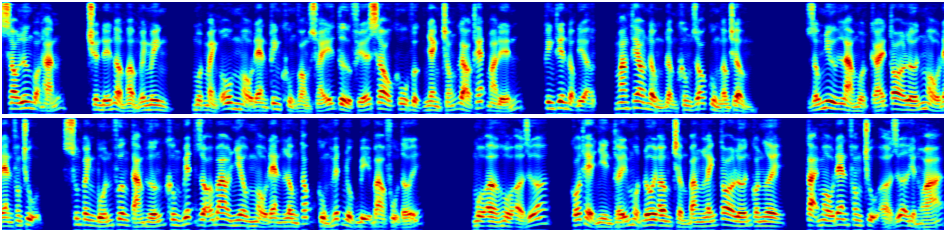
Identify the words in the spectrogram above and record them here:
sau lưng bọn hắn chuyến đến ẩm ẩm oanh minh, một mảnh ôm màu đen kinh khủng vòng xoáy từ phía sau khu vực nhanh chóng gào thét mà đến, kinh thiên động địa, mang theo nồng đậm không rõ cùng ẩm trầm. Giống như là một cái to lớn màu đen phong trụ, xung quanh bốn phương tám hướng không biết rõ bao nhiêu màu đen lông tóc cùng huyết nhục bị bao phủ tới. Mộ ở hồ ở giữa, có thể nhìn thấy một đôi âm trầm băng lánh to lớn con người, tại màu đen phong trụ ở giữa hiền hóa,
